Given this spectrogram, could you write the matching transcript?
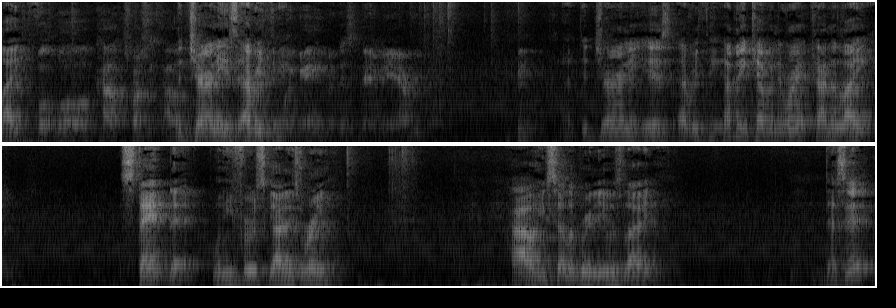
Like, Football, college, especially college. the journey is everything. One game, but that's damn near everything. The journey is everything. I think Kevin Durant kind of like stamped that when he first got his ring. How he celebrated, it was like, that's it.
